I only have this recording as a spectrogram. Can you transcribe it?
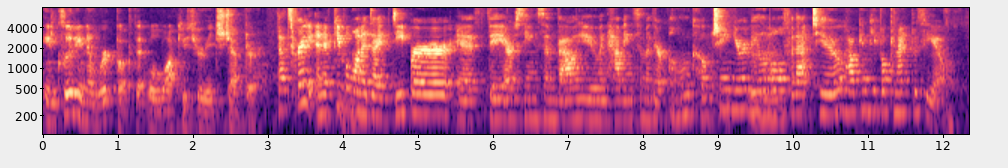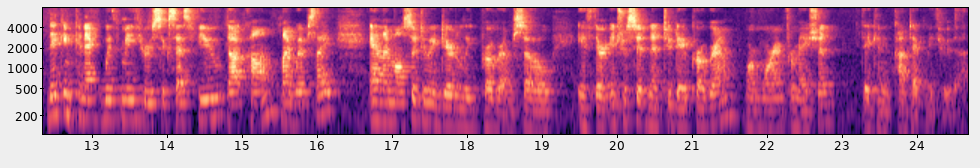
including a workbook that will walk you through each chapter. That's great. And if people mm-hmm. want to dive deeper, if they are seeing some value in having some of their own coaching, you're available mm-hmm. for that too. How can people connect with you? They can connect with me through successview.com, my website, and I'm also doing Dare to Lead programs. So if they're interested in a two day program or more information, they can contact me through that.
